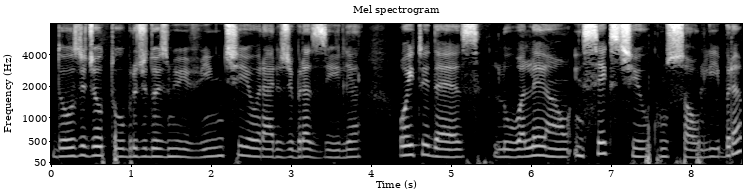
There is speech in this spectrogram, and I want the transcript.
12 de outubro de 2020, horários de Brasília, 8 e 10, Lua Leão em sextil com Sol Libra,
